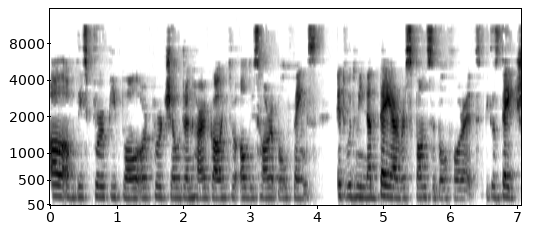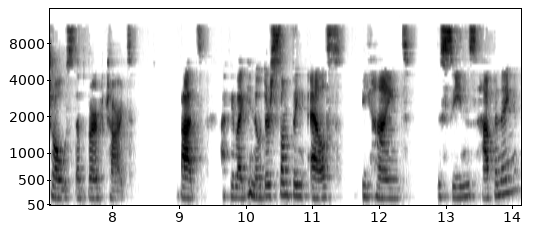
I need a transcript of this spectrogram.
all of these poor people or poor children who are going through all these horrible things it would mean that they are responsible for it because they chose that birth chart but i feel like you know there's something else behind the scenes happening.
